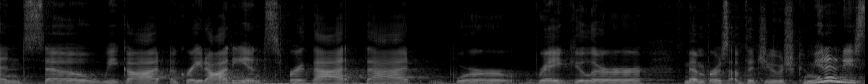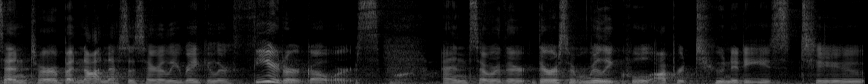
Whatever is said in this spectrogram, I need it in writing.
And so we got a great audience for that that were regular members of the Jewish Community Center, but not necessarily regular theater goers. Right. And so there, there are some really cool opportunities to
